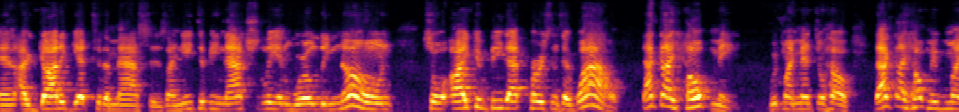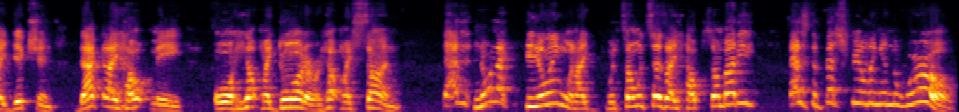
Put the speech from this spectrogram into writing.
and I got to get to the masses. I need to be naturally and worldly known so I can be that person. And say, "Wow, that guy helped me with my mental health. That guy helped me with my addiction. That guy helped me, or he helped my daughter, or helped my son." That is, know that feeling when I when someone says I help somebody. That's the best feeling in the world.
